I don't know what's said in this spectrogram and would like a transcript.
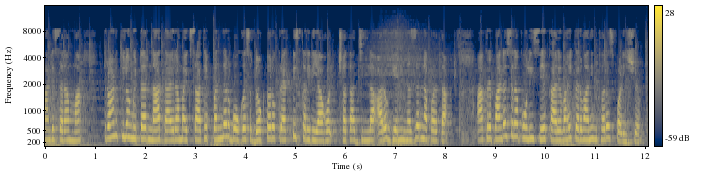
પાંડેસરામાં ત્રણ કિલોમીટરના દાયરામાં એકસાથે પંદર બોગસ ડોક્ટરો પ્રેક્ટિસ કરી રહ્યા હોય છતાં જિલ્લા આરોગ્યની નજર ન પડતા. આખરે પાંડેસરા પોલીસે કાર્યવાહી કરવાની ફરજ પડી છે.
